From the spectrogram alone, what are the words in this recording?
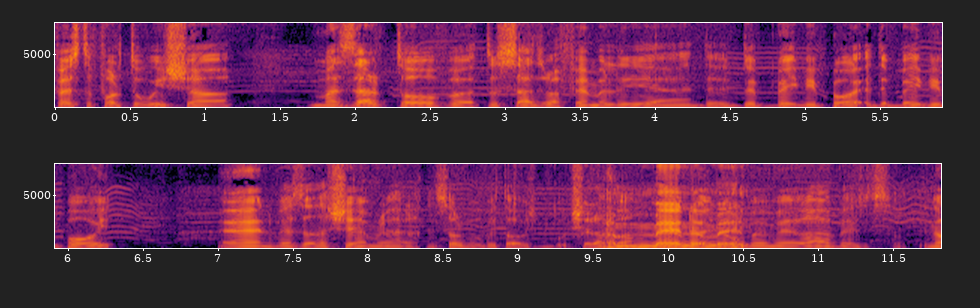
first of all to wish uh, Mazal Tov uh, to Sadra family and the, the baby boy, the baby boy. And בעזרת השם, להכניסו לבריתו של אברהם. אמן, אבינו אמן. במהרה, ו- no,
